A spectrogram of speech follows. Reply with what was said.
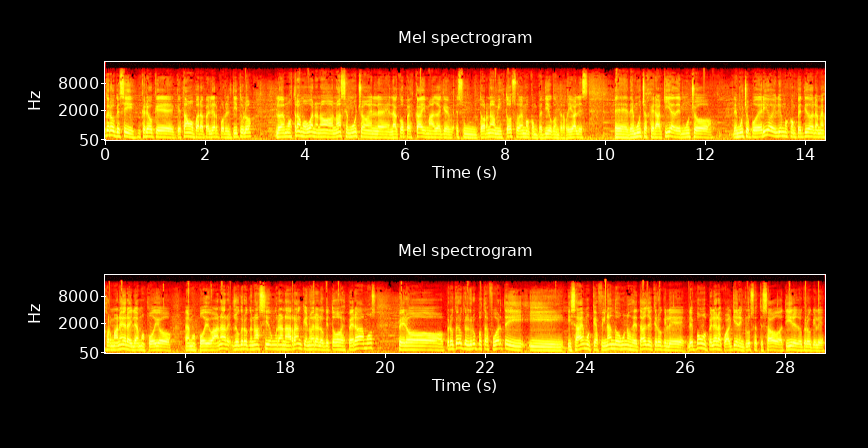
creo que sí, creo que, estamos para pelear por el título. Lo demostramos, bueno, no, hace mucho en la, Copa Sky, más allá que es un torneo amistoso, hemos competido contra rivales eh, de mucha jerarquía, de mucho, de mucho poderío y lo hemos competido de la mejor manera y le hemos, podido, la hemos podido ganar. Yo creo que no ha sido un gran arranque, no era lo que todos esperábamos, pero, pero creo que el grupo está fuerte y sabemos que afinando unos detalles creo que le, le podemos pelear a cualquiera, incluso este sábado a Tigre, yo creo que, le,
